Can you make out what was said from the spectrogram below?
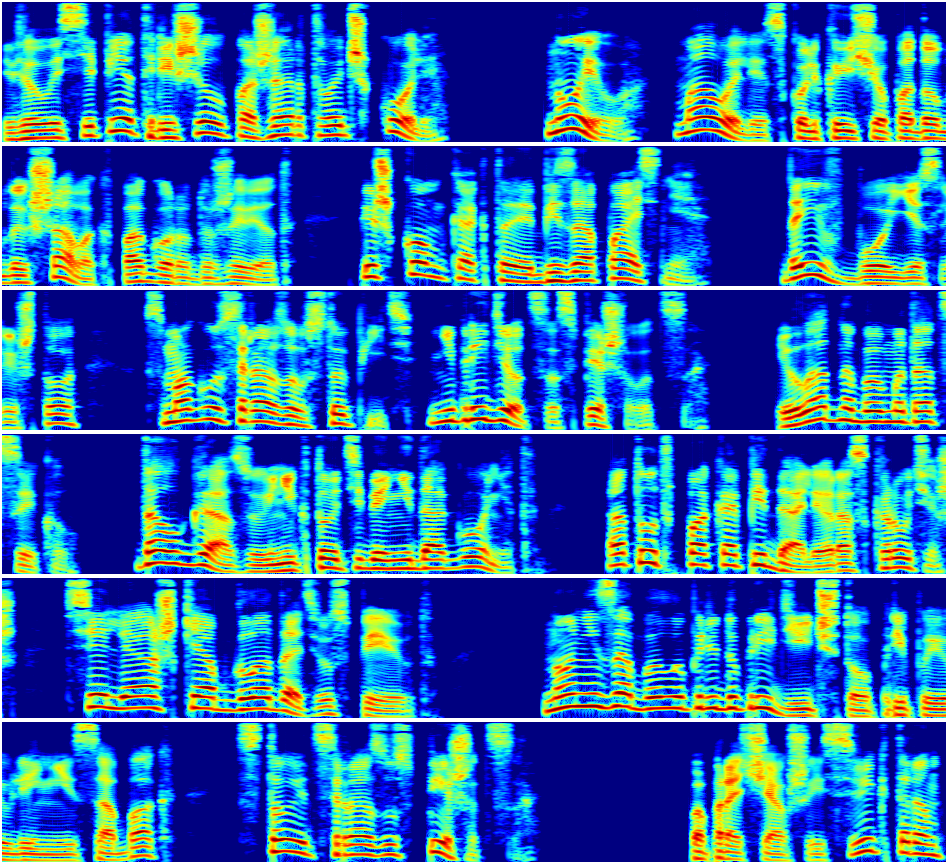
Велосипед решил пожертвовать школе. Ну его, мало ли, сколько еще подобных шавок по городу живет. Пешком как-то безопаснее. Да и в бой, если что, смогу сразу вступить, не придется спешиваться. И ладно бы мотоцикл. Дал газу, и никто тебя не догонит. А тут пока педали раскрутишь, все ляжки обглодать успеют. Но не забыла предупредить, что при появлении собак стоит сразу спешиться. Попрощавшись с Виктором,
